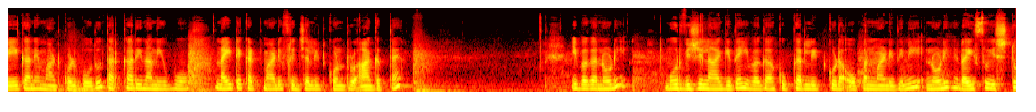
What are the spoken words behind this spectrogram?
ಬೇಗನೆ ಮಾಡ್ಕೊಳ್ಬೋದು. ತರಕಾರಿನ ನೀವು ನೈಟೇ ಕಟ್ ಮಾಡಿ ಫ್ರಿಜ್ಜಲ್ಲಿ ಇಟ್ಕೊಂಡ್ರೂ ಆಗುತ್ತೆ. ಇವಾಗ ನೋಡಿ, ಮೂರು ವಿಜಿಲ್ ಆಗಿದೆ. ಇವಾಗ ಕುಕ್ಕರ್ ಲಿಟ್ ಕೂಡ ಓಪನ್ ಮಾಡಿದ್ದೀನಿ ನೋಡಿ ರೈಸು ಎಷ್ಟು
